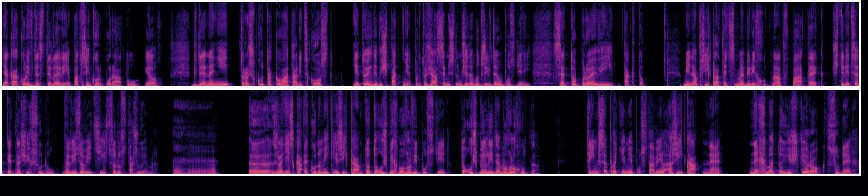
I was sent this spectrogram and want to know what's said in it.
jakákoliv destilerie patří korporátu, jo? Kde není trošku taková ta lidskost, je to jak kdyby špatně, protože já si myslím, že nebo dřív nebo později se to projeví takto. My například teď jsme byli chutnat v pátek 45 našich sudů ve Vizovicích, co dostařujeme. Uh-huh. Z hlediska ekonomiky říkám, toto už bych mohl vypustit, to už by lidé mohlo chutnat. Tým se proti mě postavil a říká, ne, nechme to ještě rok v sudech,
